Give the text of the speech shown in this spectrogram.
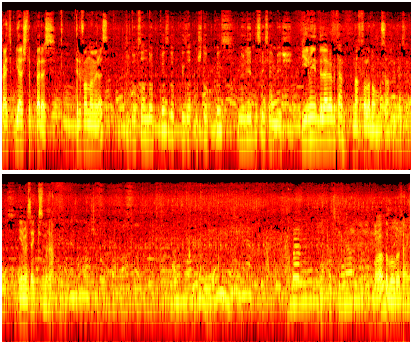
Qaytib kelishtirib berasiz telefon nomeringiz 99 969 07 85 27 lara bitam naqd oladigan bo'lsam 28 million bo'ldi bo'ldi tang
